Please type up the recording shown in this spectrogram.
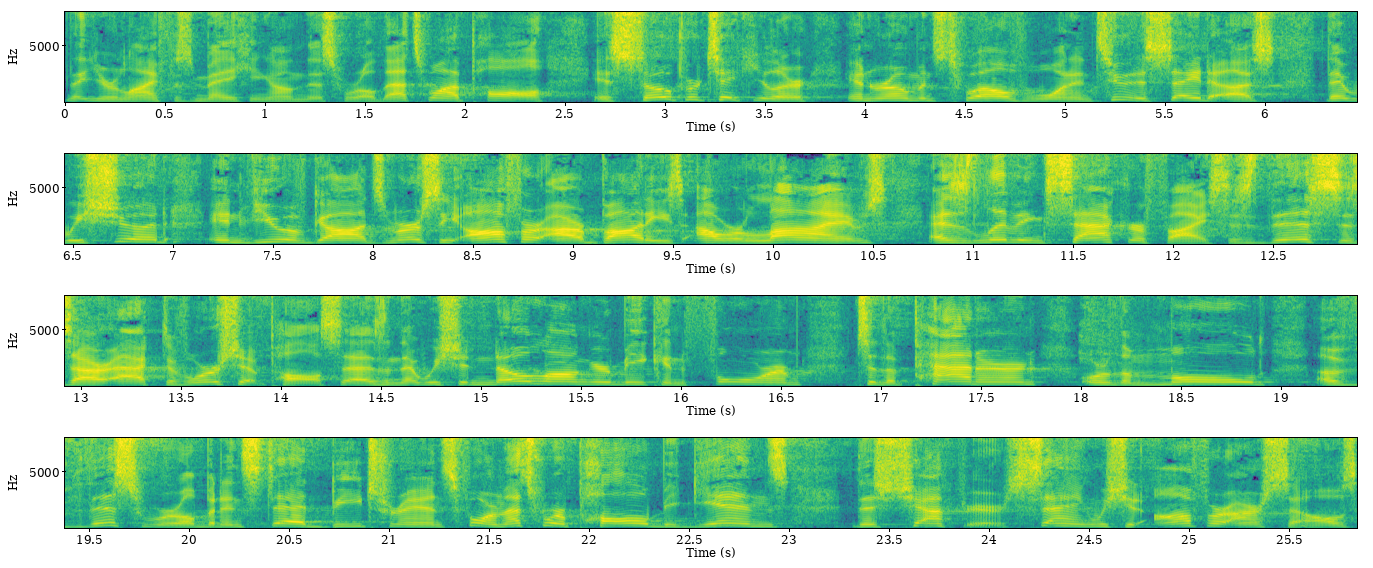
that your life is making on this world. That's why Paul is so particular in Romans 12, 1 and 2 to say to us that we should, in view of God's mercy, offer our bodies, our lives as living sacrifices. This is our act of worship, Paul says, and that we should no longer be conformed to the pattern or the mold of this world, but instead be transformed. That's where Paul begins this chapter, saying we should offer ourselves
